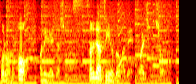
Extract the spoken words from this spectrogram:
フォローの方お願いいたします。それでは次の動画でお会いしましょう。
